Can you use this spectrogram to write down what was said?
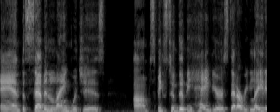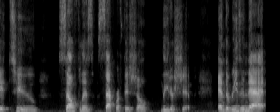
And the seven languages um, speaks to the behaviors that are related to selfless, sacrificial leadership. And the reason that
